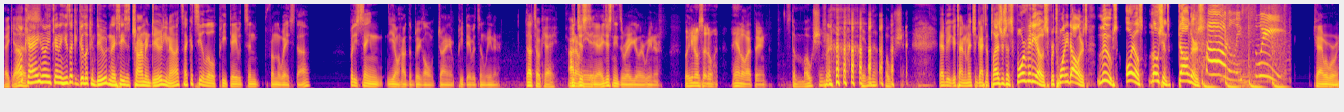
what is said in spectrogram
I guess. Okay, you know, you can. He's like a good-looking dude, and they say he's a charming dude. You know, it's I could see a little Pete Davidson from the waist up, but he's saying you don't have the big old giant Pete Davidson wiener. That's okay. I he don't just need it. yeah, he just needs a regular wiener, but he knows how to handle that thing. It's the motion in the ocean. That'd be a good time to mention, guys. The Pleasure says four videos for twenty dollars: lubes, oils, lotions, dongers. Totally sweet. Okay, where were we?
